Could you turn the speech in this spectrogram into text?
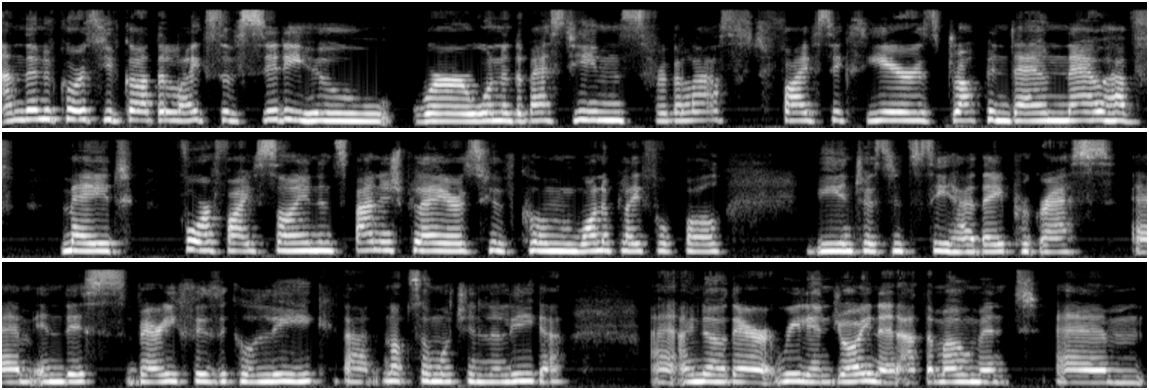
and then, of course, you've got the likes of City, who were one of the best teams for the last five, six years, dropping down now, have made four or five signings, Spanish players who've come want to play football be interesting to see how they progress um, in this very physical league that not so much in La Liga. Uh, I know they're really enjoying it at the moment. Um,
